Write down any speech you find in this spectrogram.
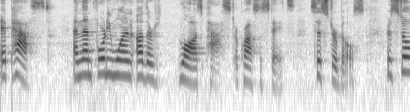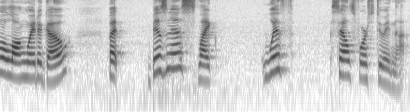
it passed. And then 41 other laws passed across the states, sister bills. There's still a long way to go, but business, like with Salesforce doing that,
